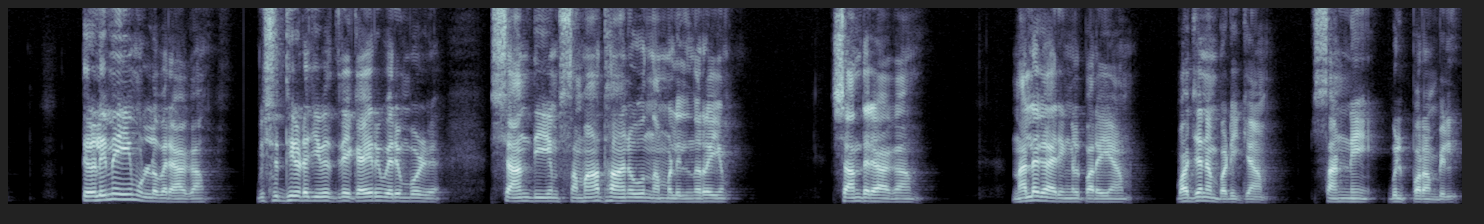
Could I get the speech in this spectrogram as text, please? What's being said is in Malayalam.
തെളിമയും ഉള്ളവരാകാം. വിശുദ്ധിയുടെ ജീവിതത്തിലേക്ക് കയറി വരുമ്പോൾ ശാന്തിയും സമാധാനവും നമ്മളിൽ നിറയും. ശാന്തരാകാം. നല്ല കാര്യങ്ങൾ പറയാം. വചനം പഠിക്കാം. സണ്ണി പുൽപ്പറമ്പിൽ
